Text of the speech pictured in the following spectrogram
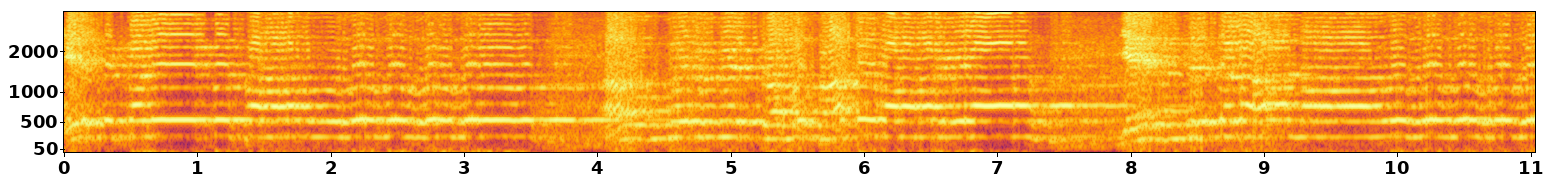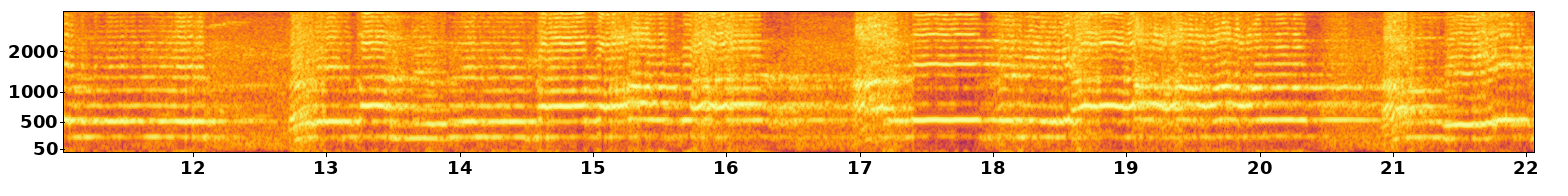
جس کرے کو سام انکر میں کہو سات ماریا جس کرانا سوتان گرو سابا آدے بنیا ہم دیکھ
